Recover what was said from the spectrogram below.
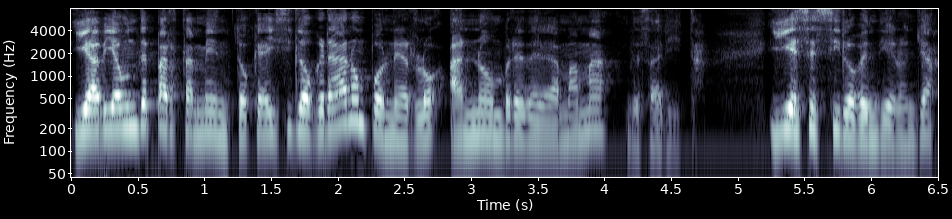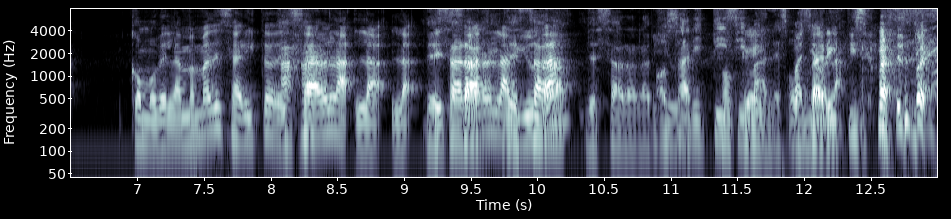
Y había un departamento que ahí sí lograron ponerlo a nombre de la mamá de Sarita. Y ese sí lo vendieron ya. Como de la mamá de Sarita, de Ajá. Sara la, la, la- De de Sara- Sara la de viuda. Sara- de Sara la viuda. O Saritísima, Ok, la o. Saritísima, la española.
